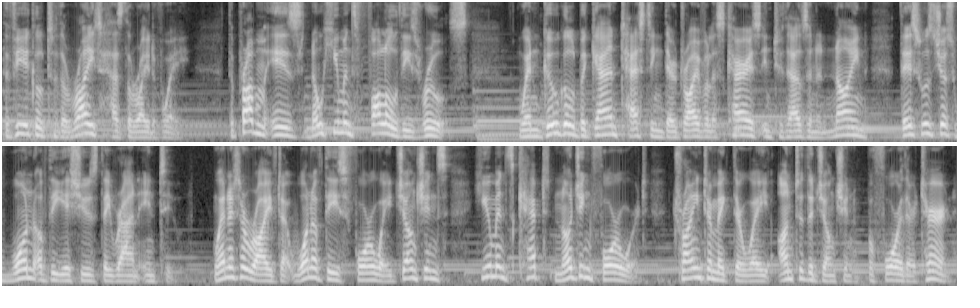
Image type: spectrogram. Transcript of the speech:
the vehicle to the right has the right of way. The problem is, no humans follow these rules. When Google began testing their driverless cars in 2009, this was just one of the issues they ran into. When it arrived at one of these four-way junctions, humans kept nudging forward, trying to make their way onto the junction before their turn.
